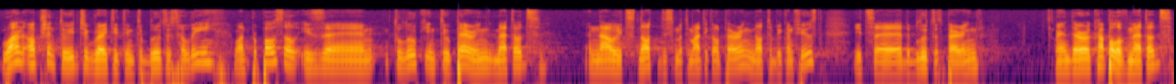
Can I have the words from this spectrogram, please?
one option to integrate it into Bluetooth LE, one proposal is um, to look into pairing methods. And now it's not this mathematical pairing, not to be confused. It's uh, the Bluetooth pairing. And there are a couple of methods.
